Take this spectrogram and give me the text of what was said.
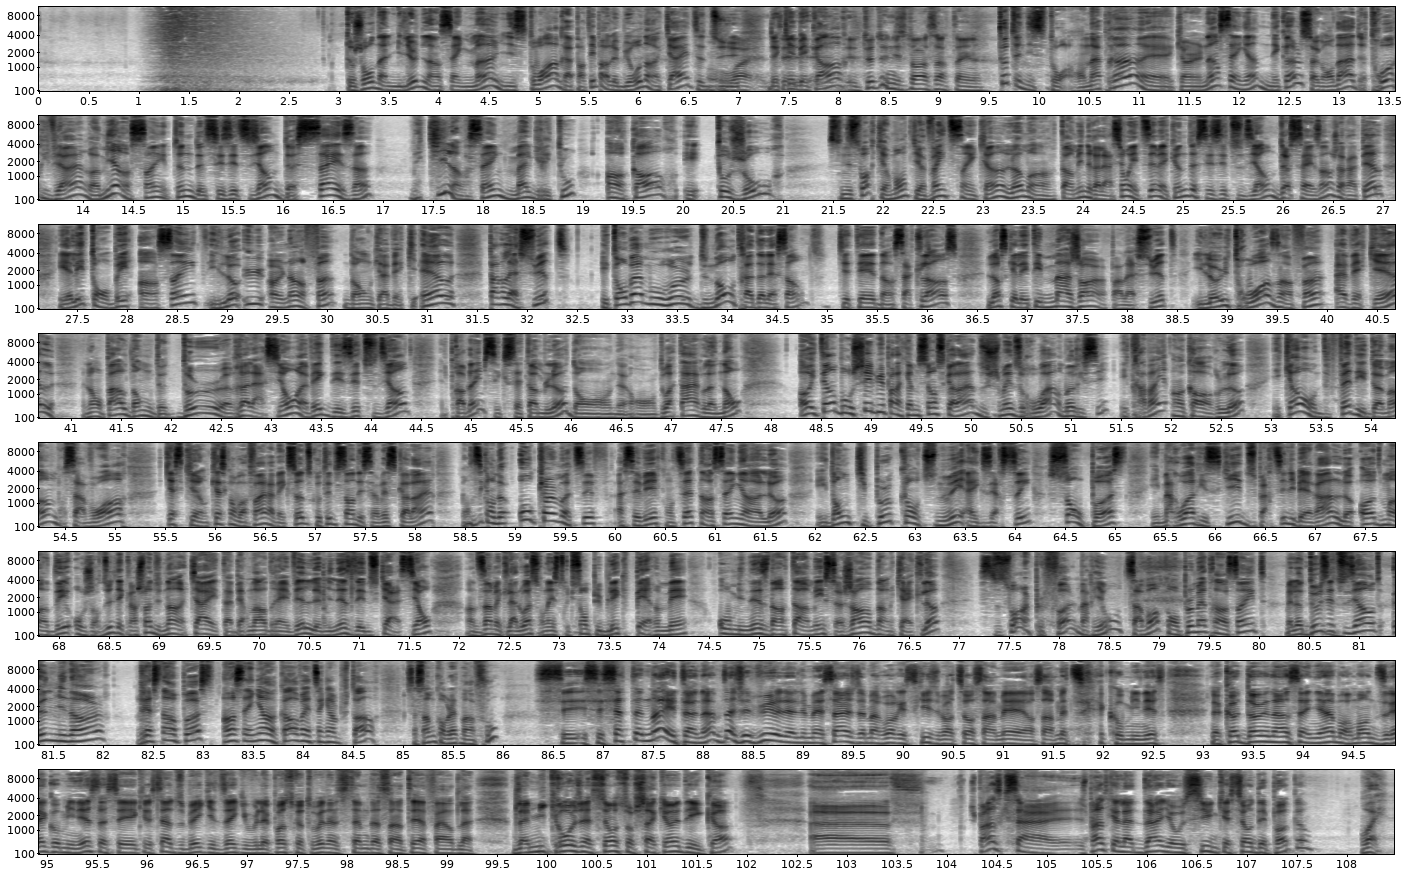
Toujours dans le milieu de l'enseignement, une histoire rapportée par le bureau d'enquête du, Ouais, de Québécois. Toute une histoire certaine. là. toute une histoire. On apprend euh, qu'un enseignant d'une école secondaire de Trois-Rivières a mis enceinte une de ses étudiantes de 16 ans, mais qui l'enseigne malgré tout encore et toujours? C'est une histoire qui remonte il y a 25 ans. L'homme a entamé une relation intime avec une de ses étudiantes de 16 ans, je rappelle, et elle est tombée enceinte. Il a eu un enfant, donc avec elle. Par la suite, est tombé amoureux d'une autre adolescente qui était dans sa classe. Lorsqu'elle a été majeure par la suite, il a eu trois enfants avec elle. Là, on parle donc de deux relations avec des étudiantes. Le problème, c'est que cet homme-là, dont on, on doit taire le nom, a été embauché, lui, par la commission scolaire du chemin du roi en Mauricie et travaille encore là. Et quand on fait des demandes pour savoir qu'est-ce qu'on va faire avec ça du côté du centre des services scolaires, on dit qu'on n'a aucun motif à sévir contre cet enseignant-là et donc qui peut continuer à exercer son poste. Et Marois Risky du Parti libéral a demandé aujourd'hui le déclenchement d'une enquête à Bernard Drainville, le ministre de l'Éducation, en disant avec la loi sur l'instruction publique permet au ministre d'entamer ce genre d'enquête-là. C'est histoire un peu folle, Mario, de savoir qu'on peut mettre enceinte, mais là, deux étudiantes, une mineure, rester en poste, enseignant encore 25 ans plus tard. Ça semble complètement fou. C'est certainement étonnant. J'ai vu le, le message de Marois Risky. J'ai dit, on s'en met, on s'en remet direct au ministre. Le cas d'un enseignant, on remonte direct au ministre. C'est Christian Dubé qui disait qu'il voulait pas se retrouver dans le système de santé à faire de la, de la micro-gestion sur chacun des cas. Euh, je pense que ça, je pense que là-dedans, il y a aussi une question d'époque. Ouais.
